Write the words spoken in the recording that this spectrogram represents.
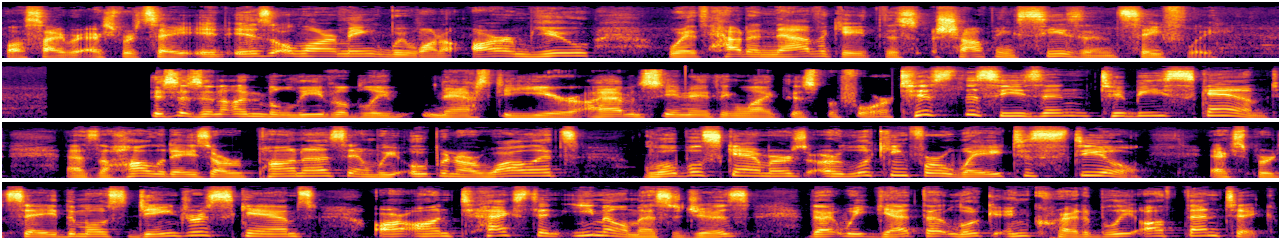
While cyber experts say it is alarming, we want to arm you with how to navigate this shopping season safely. This is an unbelievably nasty year. I haven't seen anything like this before. Tis the season to be scammed. As the holidays are upon us and we open our wallets, global scammers are looking for a way to steal. Experts say the most dangerous scams are on text and email messages that we get that look incredibly authentic.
